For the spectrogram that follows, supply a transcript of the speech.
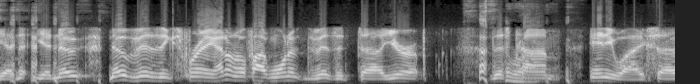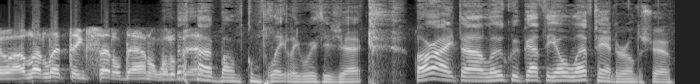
yeah, no, yeah, no, no visiting spring. I don't know if I want to visit uh, Europe this right. time anyway. So I'll let let things settle down a little bit. I'm completely with you, Jack. All right, uh, Luke, we've got the old left-hander on the show.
